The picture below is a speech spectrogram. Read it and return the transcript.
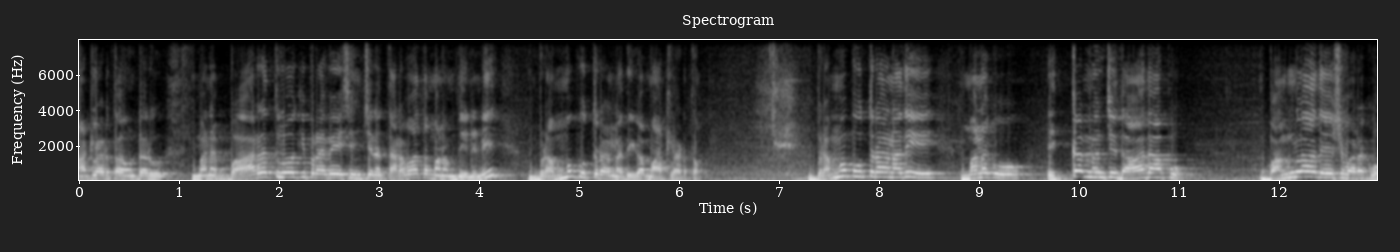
మాట్లాడుతూ ఉంటారు. మన భారత్లోకి ప్రవేశించిన తర్వాత మనం దీనిని బ్రహ్మపుత్ర నదిగా మాట్లాడతాం. బ్రహ్మపుత్ర నది మనకు ఇక్కడి నుంచి దాదాపు బంగ్లాదేశ్ వరకు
